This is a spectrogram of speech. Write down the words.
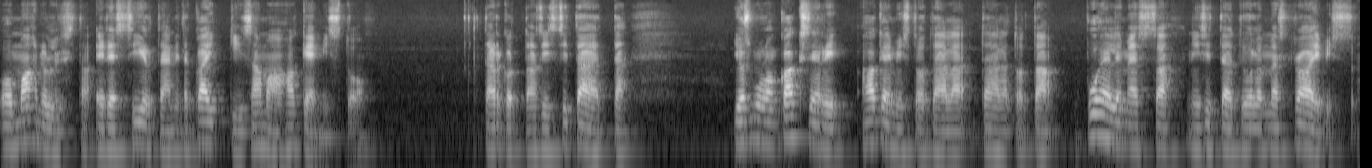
ole mahdollista edes siirtää niitä kaikkia samaa hakemistoa. Tarkoittaa siis sitä, että jos mulla on kaksi eri hakemistoa täällä, täällä tota, puhelimessa, niin sitten täytyy olla myös Driveissa.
